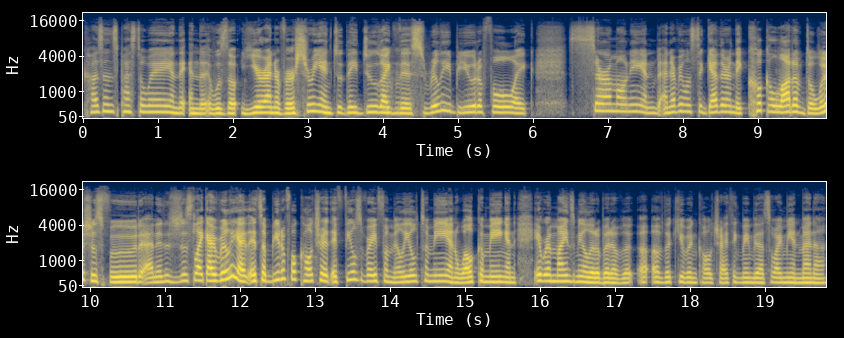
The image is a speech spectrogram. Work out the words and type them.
cousins passed away, and they and the, it was the year anniversary, and do, they do like Mm-hmm. this really beautiful like ceremony and and everyone's together and they cook a lot of delicious food. And it is just like I really I, it's a beautiful culture. It feels very familial to me and welcoming. And it reminds me a little bit of the uh, of the Cuban culture. I think maybe that's why me and Mena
